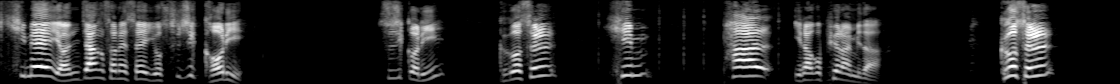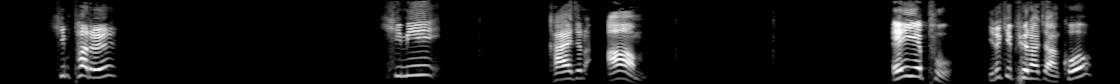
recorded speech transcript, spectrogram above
힘의 연장선에서의 요 수직 거리, 수직 거리, 그것을 힘 8이라고 표현합니다. 그것을 힘파를 힘이 가해지는 arm AF 이렇게 표현하지 않고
